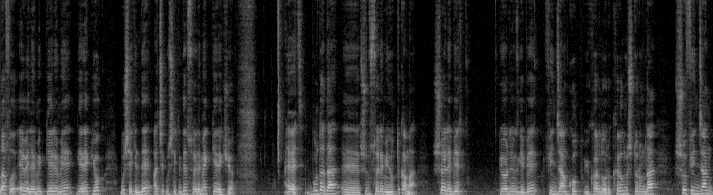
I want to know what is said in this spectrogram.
Lafı evelemeyip gelemeye gerek yok. Bu şekilde açık bir şekilde söylemek gerekiyor. Evet burada da e, şunu söylemeyi unuttuk ama şöyle bir gördüğünüz gibi fincan kulp yukarı doğru kırılmış durumda. Şu fincan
